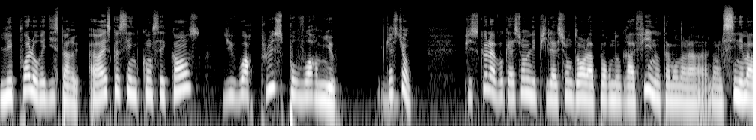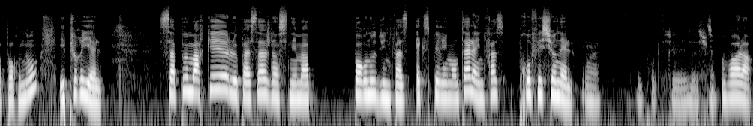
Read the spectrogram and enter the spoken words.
les poils auraient disparu. Alors, est-ce que c'est une conséquence du voir plus pour voir mieux? Question. Puisque la vocation de l'épilation dans la pornographie, notamment dans, la- dans le cinéma porno, est plurielle. Ça peut marquer le passage d'un cinéma porno d'une phase expérimentale à une phase professionnelle. Ouais, la professionnalisation. Voilà,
